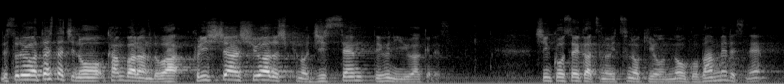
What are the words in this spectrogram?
でそれを私たちのカンバランドはクリスチャン・シュワードシップの実践っていうふうに言うわけです。信仰生活の5つの基本の5番目ですね。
